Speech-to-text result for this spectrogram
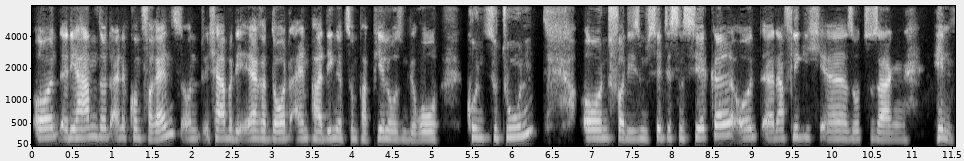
und äh, die haben dort eine Konferenz und ich habe die Ehre, dort ein paar Dinge zum papierlosen Büro kundzutun und vor diesem Citizen Circle und äh, da fliege ich äh, sozusagen hin.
